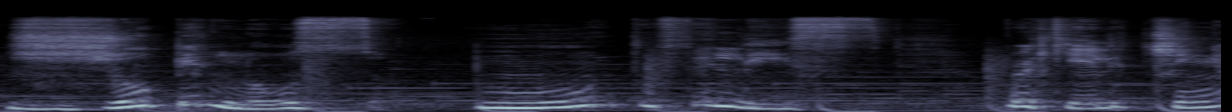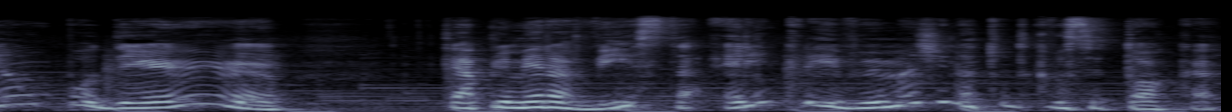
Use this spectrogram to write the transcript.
jubiloso, muito feliz, porque ele tinha um poder que à primeira vista era incrível. Imagina tudo que você toca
